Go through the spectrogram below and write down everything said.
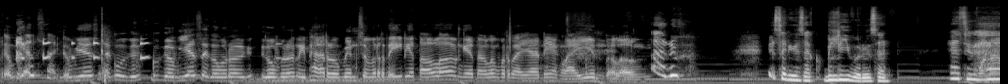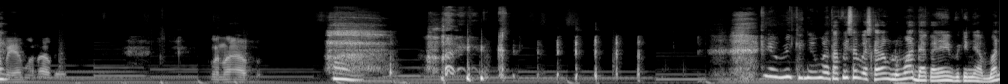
Gak biasa, gak biasa. Aku, aku gak biasa ngobrol, ngobrolin haromen seperti ini. Tolong ya, tolong pertanyaannya yang lain, tolong. Aduh, Eh, serius aku geli barusan. Ya Mohon Tuhan. maaf ya, mohon maaf ya. Mohon maaf. yang bikin nyaman, tapi sampai sekarang belum ada kayaknya yang bikin nyaman.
